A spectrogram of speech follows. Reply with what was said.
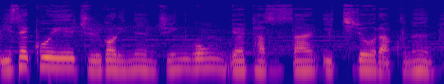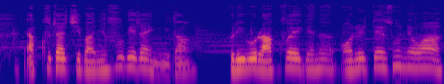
니세코이의 줄거리는 주인공 15살 이치조 라쿠는 야쿠자 집안의 후계자입니다. 그리고 라쿠에게는 어릴 때 소녀와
